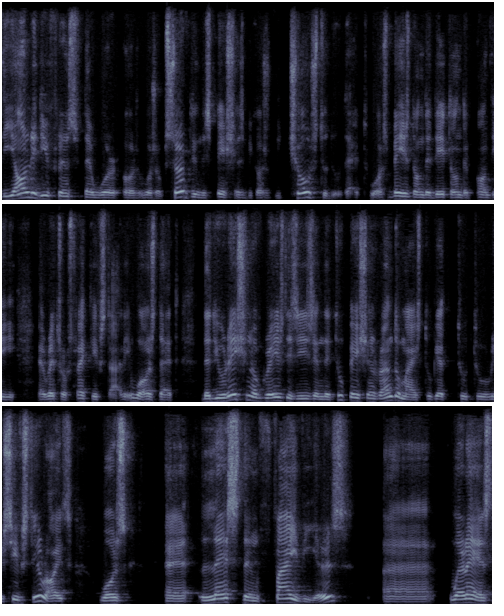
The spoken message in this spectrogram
the only difference that were was observed in these patients because we chose to do that was based on the data on the on the uh, retrospective study was that the duration of Graves' disease in the two patients randomized to get to to receive steroids was uh, less than five years, uh, whereas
